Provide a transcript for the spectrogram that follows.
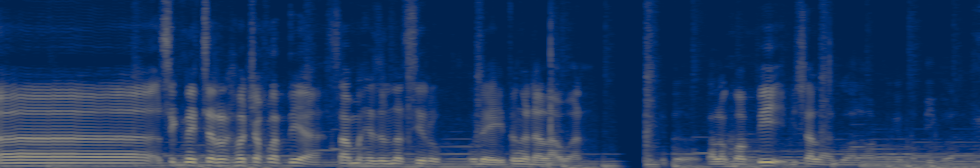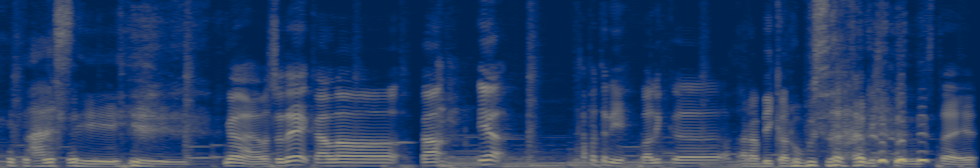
uh, signature hot chocolate dia sama hazelnut syrup. Udah itu nggak ada lawan. Gitu. Kalau kopi bisa lah gue lawan pakai kopi gue. Asik. nggak, maksudnya kalau kak ya apa tadi? Balik ke apa? Arabica robusta. Arabica robusta ya.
